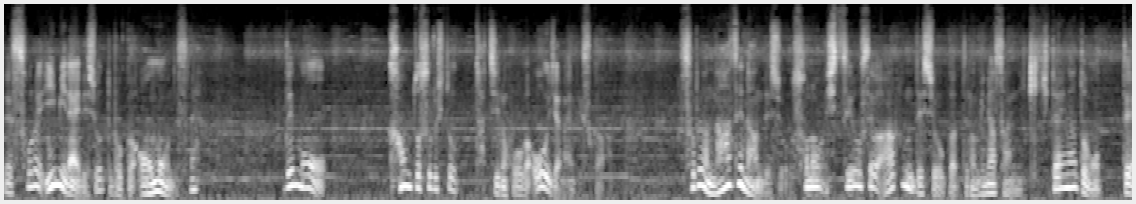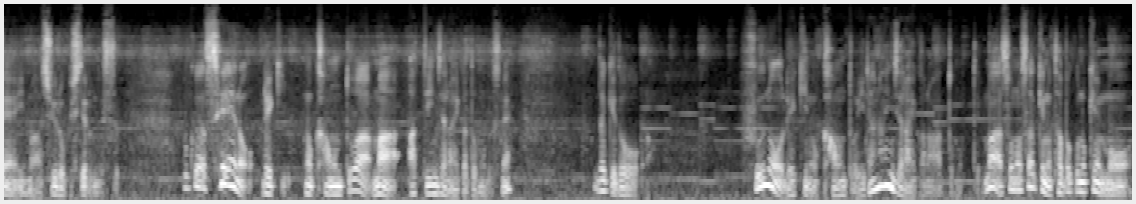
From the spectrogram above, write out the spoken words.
でそれ意味ないでしょって僕は思うんですね。でもカウントする人たちの方が多いじゃないですか。それはなぜなんでしょう？その必要性はあるんでしょうかっていうのを皆さんに聞きたいなと思って今収録してるんです。僕は正の歴のカウントはまああっていいんじゃないかと思うんですね。だけど負の歴のカウントはいらないんじゃないかなと思って。まあそのさっきのタバコの件も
